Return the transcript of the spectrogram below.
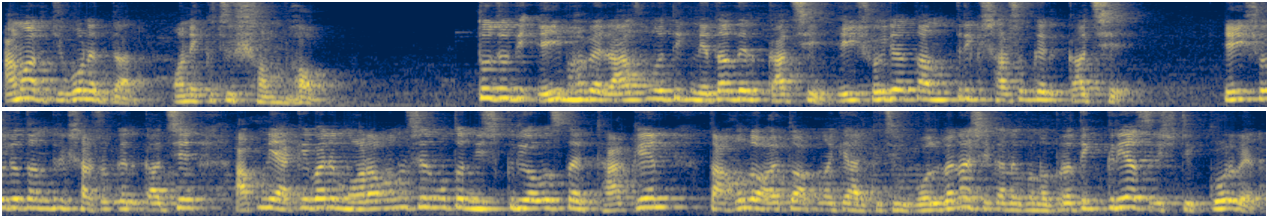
আমার জীবনের দ্বারা অনেক কিছু সম্ভব। তো যদি এইভাবে রাজনৈতিক নেতাদের কাছে, এই স্বৈরতান্ত্রিক শাসকের কাছে, এই স্বৈরতান্ত্রিক শাসকের কাছে আপনি একেবারে মরা মানুষের মতো নিষ্ক্রিয় অবস্থায় থাকেন, তাহলে হয়তো আপনাকে আর কিছু বলবে না, সেখানে কোনো প্রতিক্রিয়া সৃষ্টি করবে না।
